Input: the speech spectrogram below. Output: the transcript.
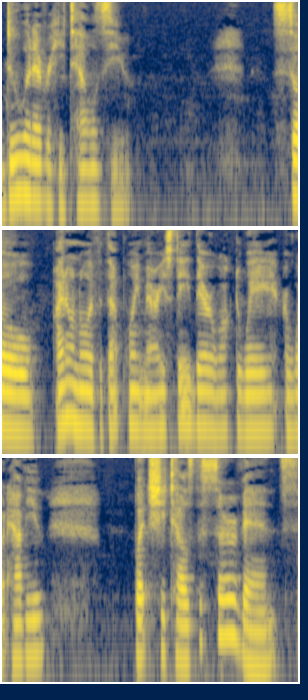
do whatever he tells you. So I don't know if at that point Mary stayed there or walked away or what have you, but she tells the servants,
